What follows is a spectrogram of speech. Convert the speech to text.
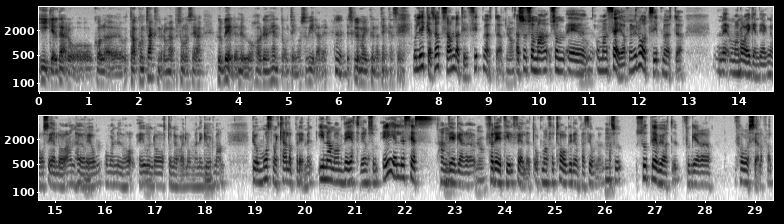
igel där och, och, kolla, och ta kontakt med de här personerna och säga hur blev det nu och har det hänt någonting och så vidare. Mm. Det skulle man ju kunna tänka sig. Och likaså att samla till ett SIP-möte. Ja. Alltså som, man, som eh, Ja. om man säger att man vill ha ett SIP-möte om man har egen diagnos eller anhörig om, om man nu har, är Mm. under 18 år eller om man är god man. Då måste man kalla på det. Men innan man vet vem som är LSS-handläggare Mm. Ja. för det tillfället och man får tag i den personen. Alltså, så upplever jag att det fungerar för oss i alla fall.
